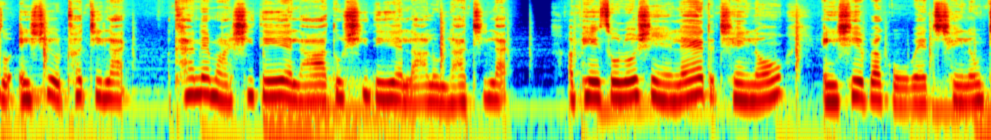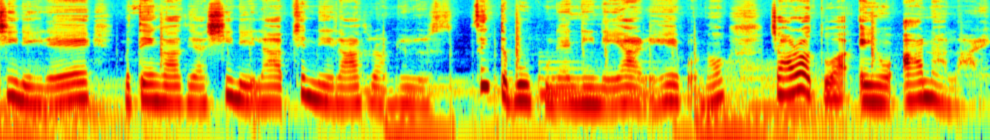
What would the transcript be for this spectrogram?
ဆိုအိမ်ရှိကိုထွက်ကြည့်လိုက်အခန်းထဲမှာရှိသေးရဲ့လားသူရှိသေးရဲ့လားလို့လာကြည့်လိုက် အဖေဆိုလို့ရှိရင်လည်းတစ်ချိန်လုံးအိမ်ရှိဘက်ကိုပဲတစ်ချိန်လုံးကြည့်နေတယ်မတင်ကားစရာရှိနေလားဖြစ်နေလားဆိုတာမျိုးစိတ်တပူပူနဲ့နေနေရတယ်ပေါ့နော်ကြာတော့ तू ကအိမ်ကိုအားနာလာတယ်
